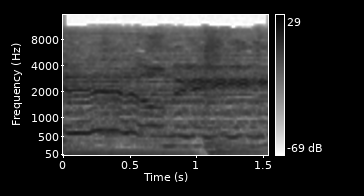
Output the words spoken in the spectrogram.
tell me.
